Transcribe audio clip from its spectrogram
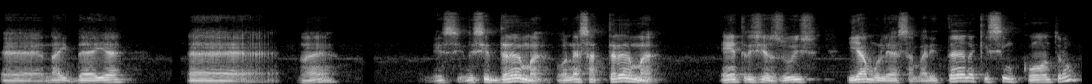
é, na ideia é, não é, nesse, nesse drama, ou nessa trama entre Jesus e a mulher samaritana, que se encontram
